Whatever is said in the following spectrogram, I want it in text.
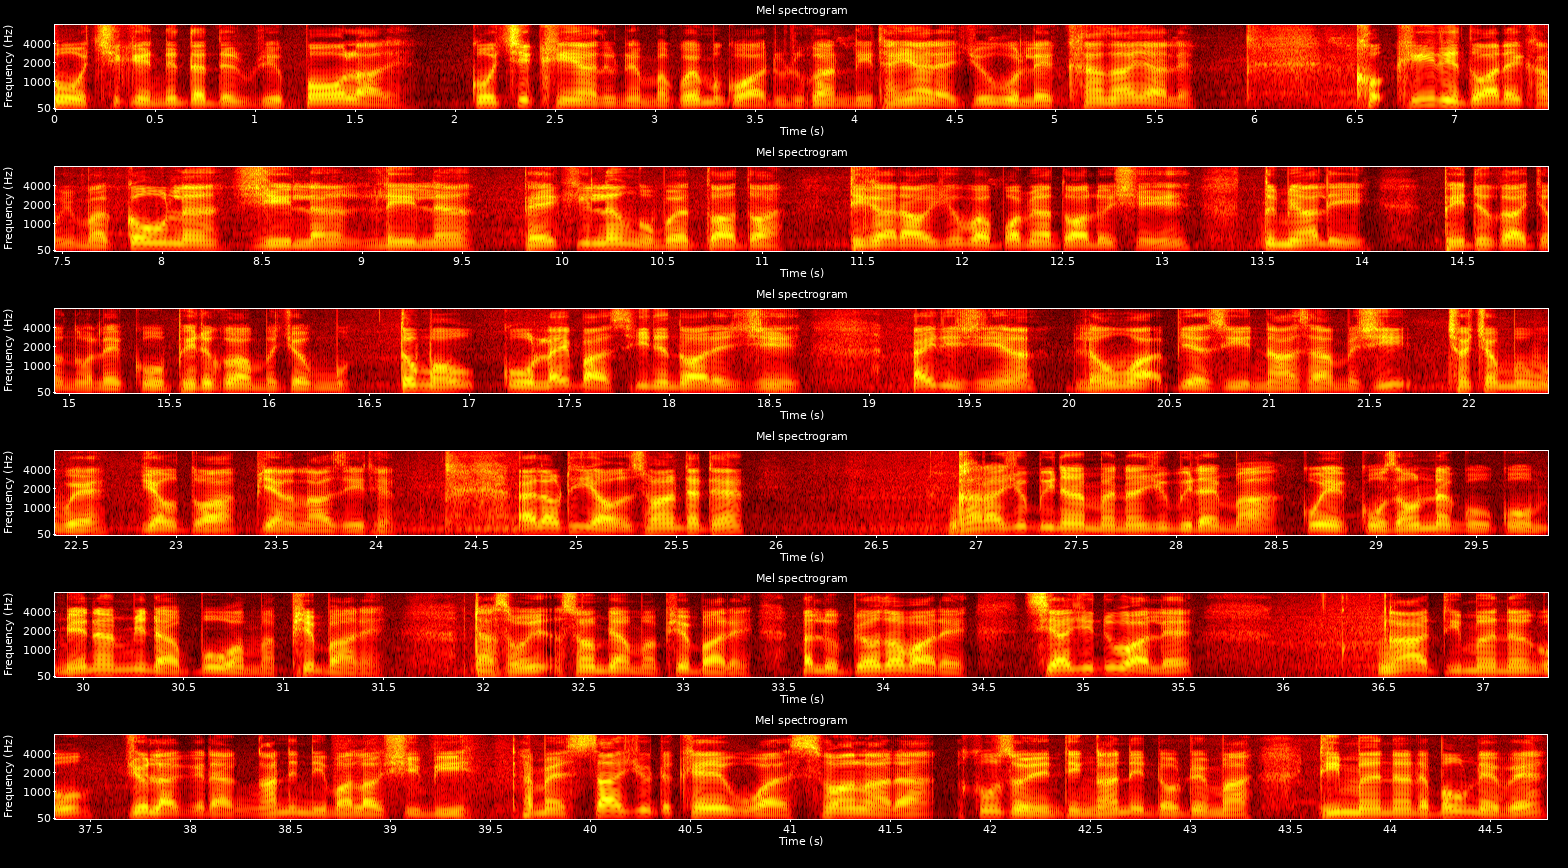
ကိုယ်ချစ်ခင်နှစ်သက်တဲ့လူတွေပေါ်လာတယ်ကိုယ်ချစ်ခင်ရသူနဲ့မကွဲမကွာအတူတူကနေထိုင်ရတဲ့အကျိုးကိုလည်းခံစားရလဲခီးတွေသွားတဲ့ခါမျိုးမှာကုန်းလန်းရေလန်းလေလန်းဘဲခီလန်းကိုပဲသွားသွားဒီကတော့ရုပ်ဘပေါ်များသွားလို့ရှိရင်သူများလေဘေးဒုက္ခကြုံတော့လဲကိုဘေးဒုက္ခမကြုံဘူးသို့မဟုတ်ကိုလိုက်ပါစီးနေသွားတဲ့ရင် အဲ့ဒီရင်ကလုံးဝအပြည့်စည်နာစာမရှိချောချောမှုမှုပဲရောက်သွားပြန်လာစေတယ်အဲ့လောက်ထိအောင်အစွမ်းတက်တဲ့ဂါရာယူပီနမန်နန်ယူပီတိုင်းမှာကိုယ့်ရဲ့ကိုယ်ဆောင်နှက်ကိုကိုမြဲတမ်းမြစ်တာပို့ရမှာဖြစ်ပါတယ်ဒါဆိုရင်အစွမ်းပြမှာဖြစ်ပါတယ်အဲ့လိုပြောတော့ပါတယ်ဆရာကြီးတူကလည်းငါဒီမန်နန်ကိုရွတ်လာခဲ့တာ9နှစ်နေပါလောက်ရှိပြီဒါပေမဲ့စရွတ်တစ်ခဲကဆွမ်းလာတာအခုဆိုရင်ဒီ9နှစ်တော့တွင်မှာဒီမန်နန်တစ်ပုတ်နဲ့ပဲ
